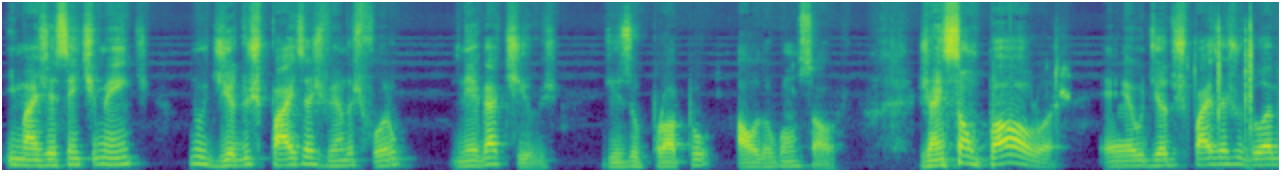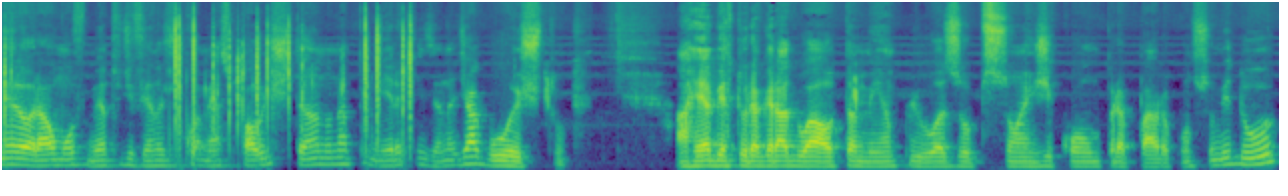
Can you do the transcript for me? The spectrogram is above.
E mais recentemente, no Dia dos Pais, as vendas foram negativas, diz o próprio Aldo Gonçalves. Já em São Paulo, é, o Dia dos Pais ajudou a melhorar o movimento de vendas do comércio paulistano na primeira quinzena de agosto. A reabertura gradual também ampliou as opções de compra para o consumidor,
